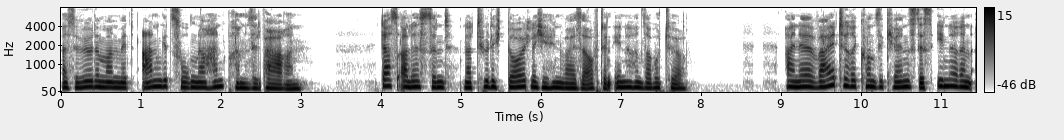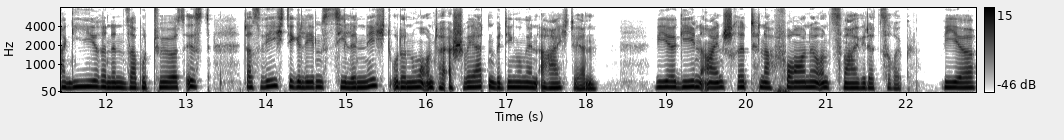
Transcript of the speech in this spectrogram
als würde man mit angezogener Handbremse fahren. Das alles sind natürlich deutliche Hinweise auf den inneren Saboteur. Eine weitere Konsequenz des inneren agierenden Saboteurs ist, dass wichtige Lebensziele nicht oder nur unter erschwerten Bedingungen erreicht werden. Wir gehen einen Schritt nach vorne und zwei wieder zurück. Wir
